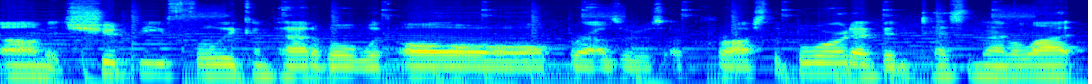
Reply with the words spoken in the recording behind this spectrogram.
Um, it should be fully compatible with all browsers across the board. I've been testing that a lot.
